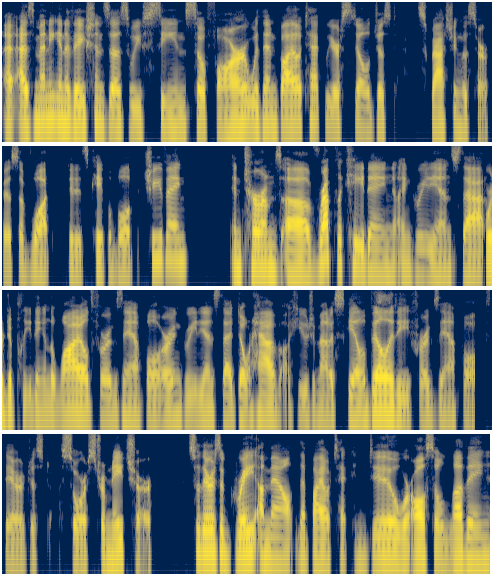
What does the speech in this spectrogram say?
as many innovations as we've seen so far within biotech, we are still just scratching the surface of what it is capable of achieving in terms of replicating ingredients that we're depleting in the wild, for example, or ingredients that don't have a huge amount of scalability, for example, if they're just sourced from nature. So there's a great amount that biotech can do. We're also loving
